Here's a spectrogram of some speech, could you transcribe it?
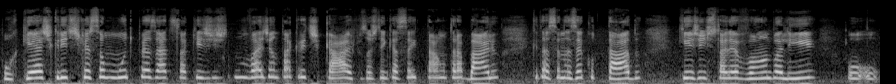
Porque as críticas são muito pesadas, só que a gente não vai adiantar criticar, as pessoas têm que aceitar um trabalho que está sendo executado, que a gente está levando ali, o, o-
